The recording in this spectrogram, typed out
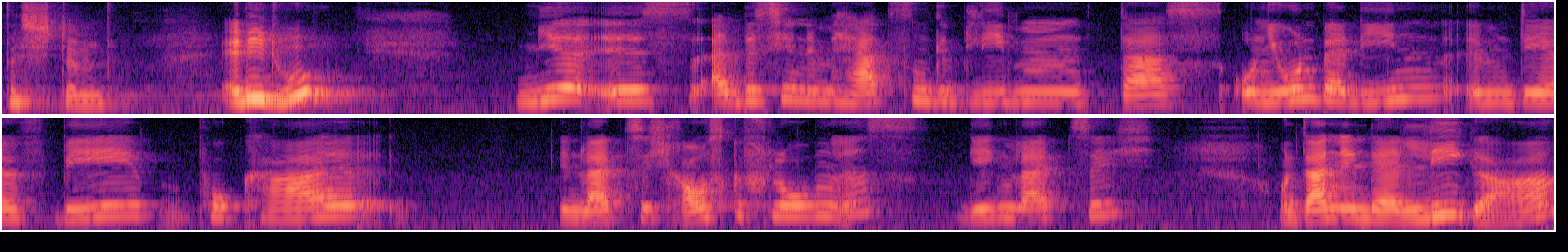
das stimmt. Eddie, du? Mir ist ein bisschen im Herzen geblieben, dass Union Berlin im DFB-Pokal in Leipzig rausgeflogen ist, gegen Leipzig und dann in der Liga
